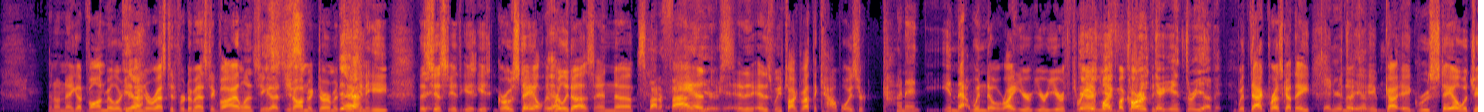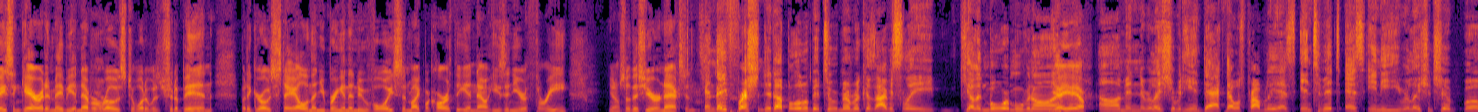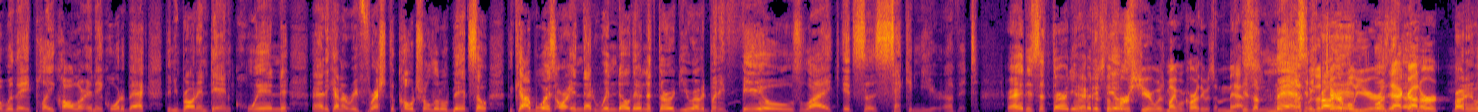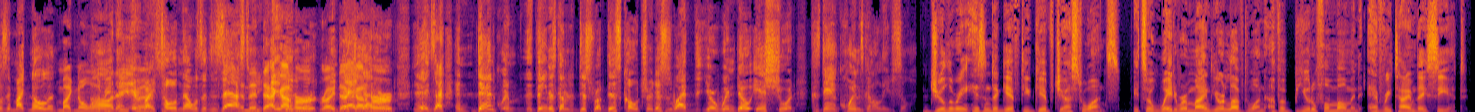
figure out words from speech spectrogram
You know, now you got Von Miller getting Yeah. arrested for domestic violence. You It's- got Sean McDermott yeah. taking heat. It's just it, it, it grows stale. It Yeah. really does. And uh, It's about a five and, years. And, and as we've talked about, the Cowboys are kind of in that window, right? You're, you're year 3 They're of Mike in three- McCarthy They're in three of it. with Dak Prescott. They They're in you know, three of it it. got it grew stale with Jason Garrett, and maybe it never rose to what it was should have been. But it grows stale, and then you bring in a new voice and Mike McCarthy, and now he's in year three. You know, so this year or next, and And they freshened it up a little bit too. Remember, because obviously Kellen Moore moving on. Yeah, yeah, yeah. Um, and the relationship with he and Dak that was probably as intimate as any relationship uh, with a play caller and a quarterback. Then you brought in Dan Quinn, and he kind of refreshed the culture a little bit. So the Cowboys are in that window. They're in the third year of it, but it feels like it's a second year of it. Right? It's the third year, yeah, but it because the first year was Mike McCarthy was a mess. It's a mess. it was a terrible in- year, what and was it, Dak got uh, hurt. Brought in was it Mike Nolan? Mike Nolan to Oh, be and defense. Everybody told him that was a disaster. And then He Dak got it. hurt, right? And Dak got hurt. Yeah, exactly. And Dan, the thing that's going to disrupt this culture. This is why your window is short because Dan Quinn's going to leave soon. Jewelry isn't a gift you give just once. It's a way to remind your loved one of a beautiful moment every time they see it.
